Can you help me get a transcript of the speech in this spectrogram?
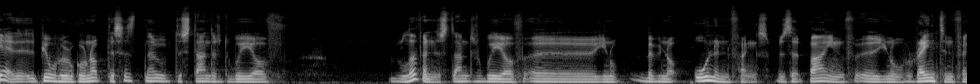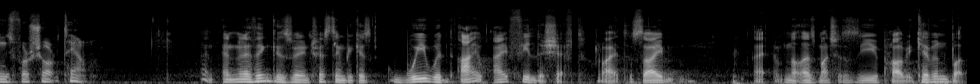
yeah, the the people who are growing up, this is now the standard way of living, the standard way of uh, you know maybe not owning things, was that buying, uh, you know, renting things for short term. And, and I think it's very interesting because we would, I, I feel the shift, right? So I, I, not as much as you probably, Kevin, but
